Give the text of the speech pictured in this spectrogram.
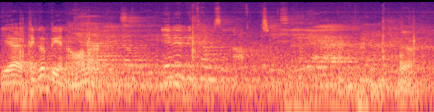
Yeah, I think it would be an honor. If it becomes an opportunity, yeah. Yeah.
